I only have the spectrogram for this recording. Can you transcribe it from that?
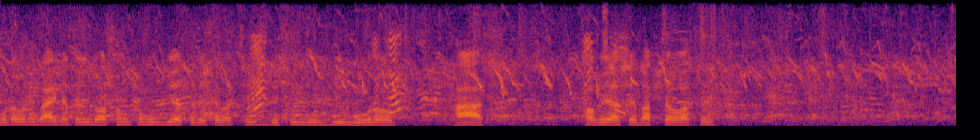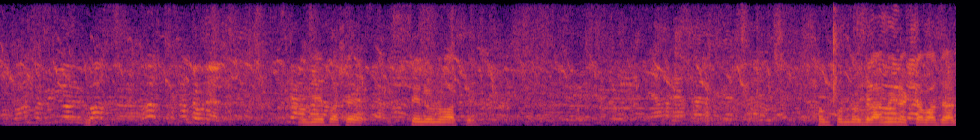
মোটামুটি বাইরের কাছে কিন্তু অসংখ্য মুরগি আছে দেখতে পাচ্ছি। দেশি মুরগি মোরগ হাঁস সবই আছে বাচ্চাও আছে। এই যে পাশে সেলুনও আছে। সম্পূর্ণ গ্রামীণ একটা বাজার।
